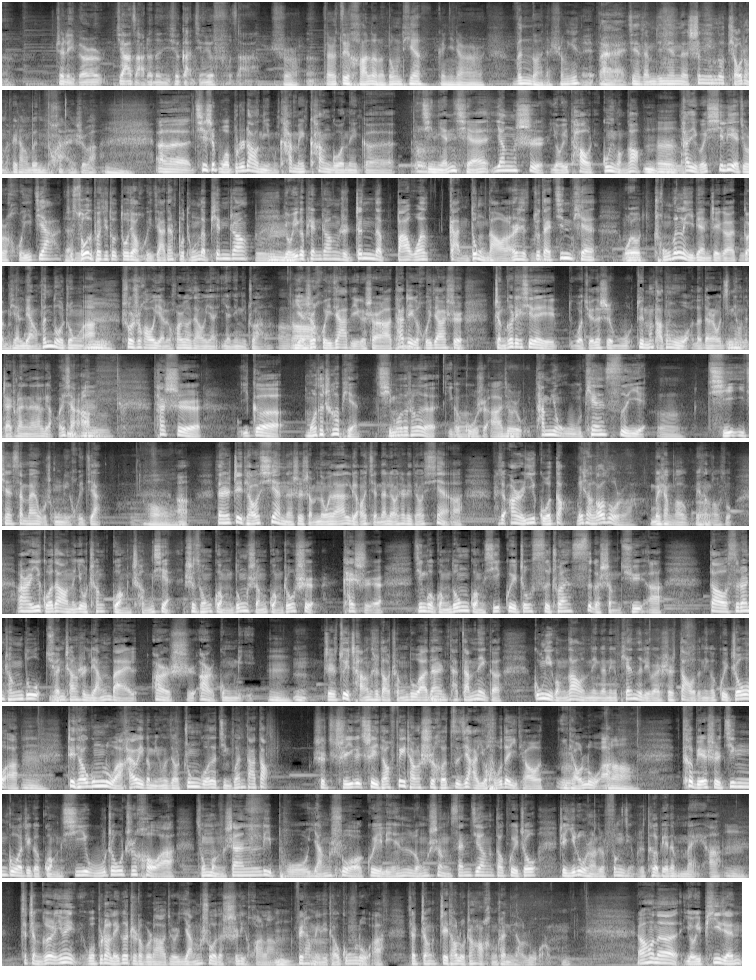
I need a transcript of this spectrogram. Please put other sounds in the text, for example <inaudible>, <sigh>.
这里边夹杂着的那些感情越复杂。是，嗯在这最寒冷的冬天，给你点温暖的声音。哎，今天咱们今天的声音都调整的非常温暖，是吧？嗯，呃，其实我不知道你们看没看过那个几年前央视有一套公益广告，嗯嗯，它有个系列就是回家，就所有的标题都都叫回家，但是不同的篇章，有一个篇章是真的把我。感动到了，而且就在今天，我又重温了一遍这个短片，两分多钟啊。说实话，我眼泪花又在我眼眼睛里转了，也是回家的一个事儿啊。他这个回家是整个这个系列里，我觉得是我最能打动我的。但是我今天我就摘出来跟大家聊一下啊。它是一个摩托车片，骑摩托车的一个故事啊，就是他们用五天四夜，嗯，骑一千三百五十公里回家。哦，啊。但是这条线呢是什么呢？我给大家聊，简单聊一下这条线啊，它叫二十一国道，没上高速是吧？没上高，没上高速。二十一国道呢又称广城线，是从广东省广州市开始，经过广东、广西、贵州、四川四个省区啊，到四川成都，全长是两百二十二公里。嗯嗯，这是最长的是到成都啊，但是它咱们那个公益广告的那个那个片子里边是到的那个贵州啊。嗯，这条公路啊还有一个名字叫中国的景观大道。是是一个是一条非常适合自驾游的一条一条路啊，哦，特别是经过这个广西梧州之后啊，从蒙山、荔浦、阳朔、桂林、龙胜、三江到贵州，这一路上就是风景是特别的美啊。嗯，这整个因为我不知道雷哥知道不知道，就是阳朔的十里画廊，非常美的一条公路啊，它整这条路正好横穿那条路啊。嗯，然后呢，有一批人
